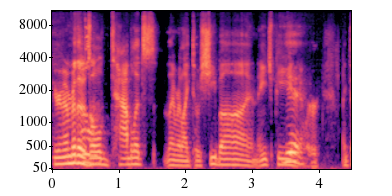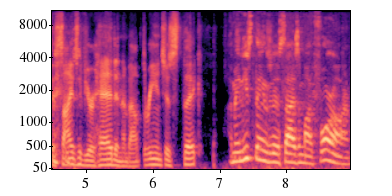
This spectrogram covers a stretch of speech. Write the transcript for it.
You remember those um, old tablets? They were like Toshiba and HP. Yeah. And they were like the size of your head and about three inches thick. I mean, these things are the size of my forearm.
